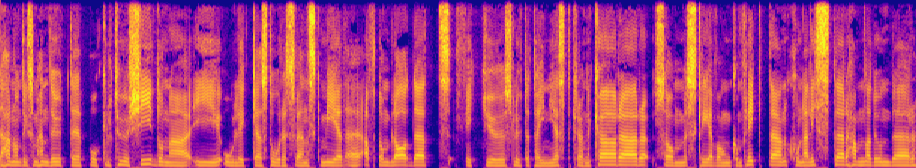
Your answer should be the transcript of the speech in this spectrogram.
det här någonting som hände ute på kultursidorna i olika stora svensk med. Eh, Aftonbladet fick ju sluta ta in gästkrönikörer som skrev om konflikten. Journalister hamnade under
